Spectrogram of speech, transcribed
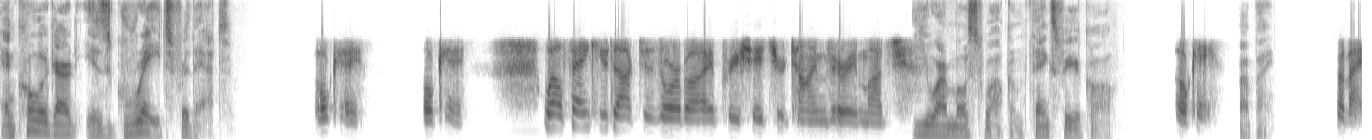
and Cologuard is great for that. Okay. Okay. Well, thank you, Dr. Zorba. I appreciate your time very much. You are most welcome. Thanks for your call. Okay. Bye bye. Bye bye.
